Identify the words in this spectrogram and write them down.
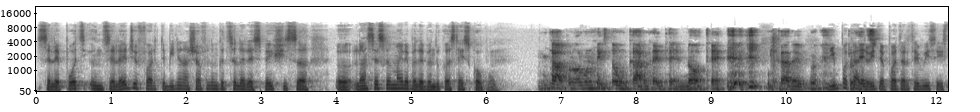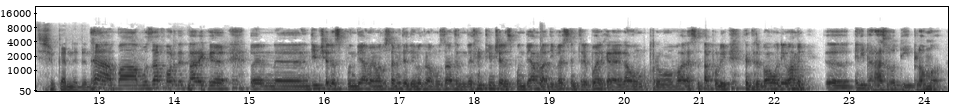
să le poți înțelege foarte bine în așa fel încât să le respecti și să uh, lansezi cât mai repede, pentru că ăsta e scopul. Da, până la urmă nu există un carnet de note cu care Din păcate, pleci. uite, poate ar trebui să existe și un carnet de note. Da, m-a amuzat foarte tare că în, în timp ce răspundeam, mi-am adus aminte de lucru amuzant, în, în timp ce răspundeam la diverse întrebări care erau în promovarea setup-ului, întrebau unii oameni, eliberați vreo diplomă?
